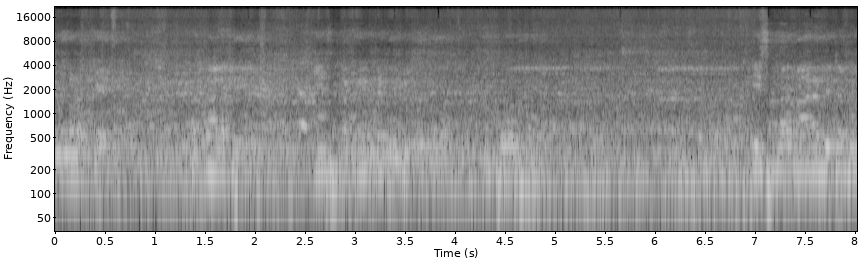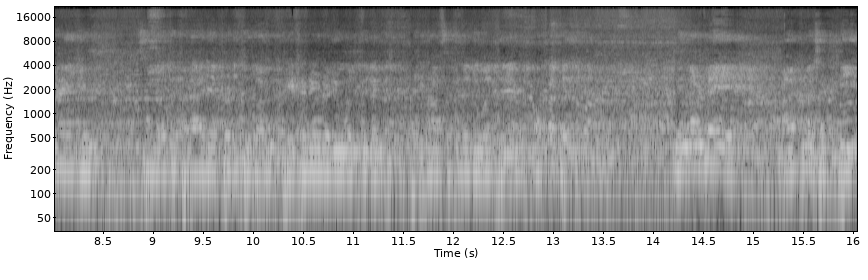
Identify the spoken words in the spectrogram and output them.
നിങ്ങളൊക്കെ തൽക്കാലത്തെ ഈ സെക്രട്ടേറിയറ്റിന്റെ മുന്നിൽ നിന്ന് പോകുന്നത്. ഈ സമരം ആരംഭിച്ചപ്പോഴേക്കും സമരത്തെ പരാജയപ്പെടുത്തുവാൻ ഭീഷണിയുടെ രൂപത്തിലും പരിഹാസത്തിന്റെ രൂപത്തിലും ഒക്കെ തന്നെ നിങ്ങളുടെ ആത്മശക്തിയെ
